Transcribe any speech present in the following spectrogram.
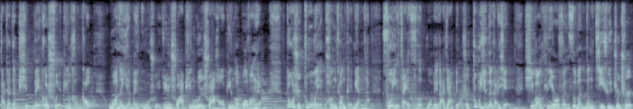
大家的品味和水平很高。我呢也没雇水军刷评论、刷好评和播放量，都是诸位捧场给面子，所以在此我对大家表示衷心的感谢。希望听友粉丝们能继续支持，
